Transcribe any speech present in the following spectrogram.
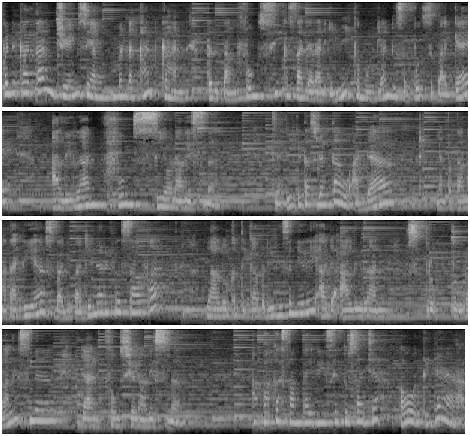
Pendekatan James yang menekankan tentang fungsi kesadaran ini kemudian disebut sebagai aliran fungsionalisme. Jadi kita sudah tahu ada yang pertama tadi ya sebagai bagian dari filsafat, lalu ketika berdiri sendiri ada aliran strukturalisme dan fungsionalisme. Apakah sampai di situ saja? Oh, tidak.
